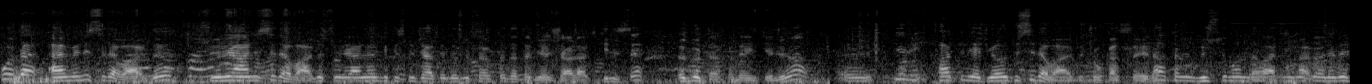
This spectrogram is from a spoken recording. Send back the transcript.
burada Ermenisi de vardı, Süryanisi de vardı. Süryanilerin bir kısmı caddenin öbür tarafta da tabii yaşarlar. Kilise öbür tarafa denk geliyor. E, bir farklı bir Yahudisi de vardı çok az sayıda. Tabii Müslüman da var. Bunlar böyle bir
